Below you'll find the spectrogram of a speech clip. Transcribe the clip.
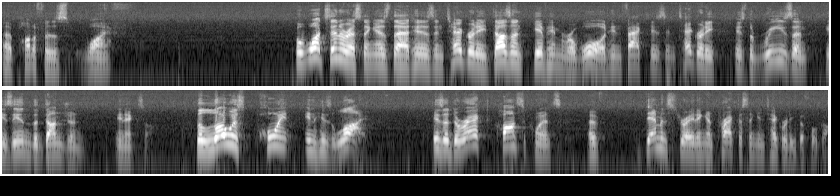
uh, Potiphar's wife. But what's interesting is that his integrity doesn't give him reward. In fact, his integrity is the reason he's in the dungeon in exile. The lowest point in his life is a direct consequence of demonstrating and practicing integrity before God.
